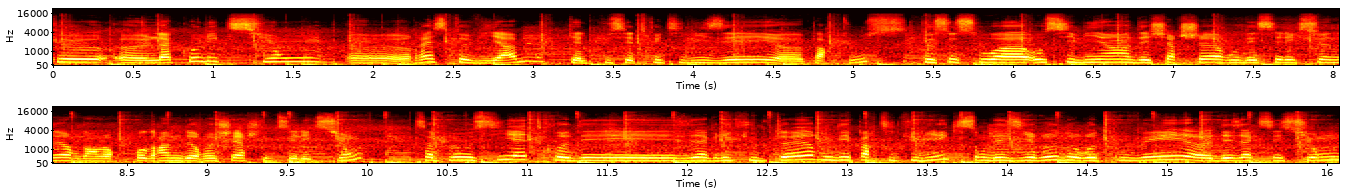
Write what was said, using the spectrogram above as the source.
que euh, la collection euh, reste viable, qu'elle puisse être utilisée euh, par tous, que ce soit aussi bien des chercheurs ou des sélectionneurs dans leur programme de recherche ou de sélection. Ça peut aussi être des agriculteurs ou des particuliers qui sont désireux de retrouver des accessions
